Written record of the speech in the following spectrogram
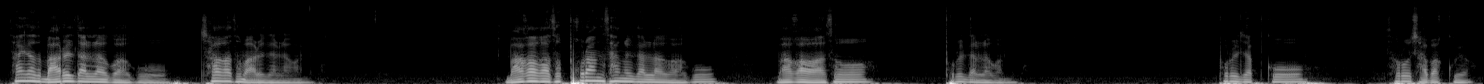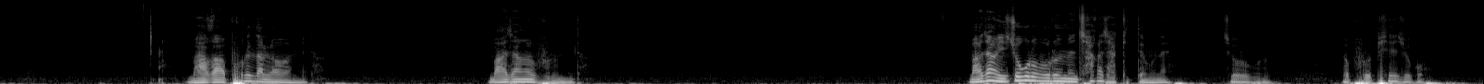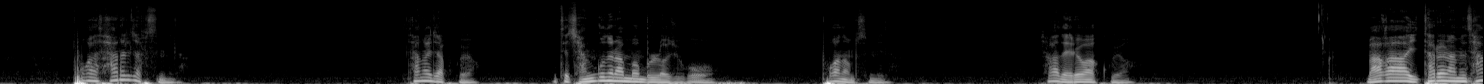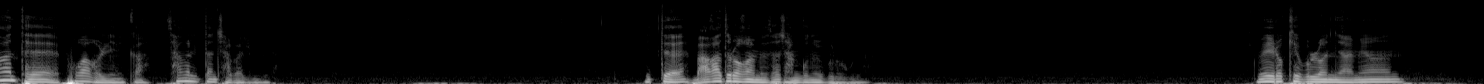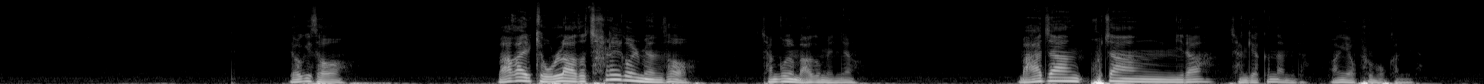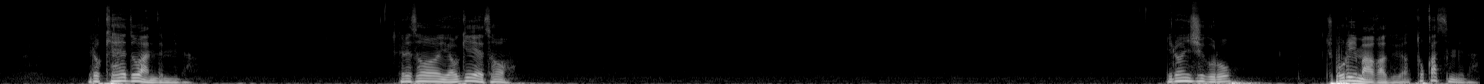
상이 가서 말을 달라고 하고 차가 가서 말을 달라고 합니다. 마가 가서 포랑 상을 달라고 하고 마가 와서 포를 달라고 합니다. 포를 잡고 서로 잡았고요. 마가 포를 달라고 합니다. 마장을 부릅니다. 마장을 이쪽으로 부르면 차가 작기 때문에 이쪽으로 부르고 옆으로 피해주고 포가 살을 잡습니다. 상을 잡고요. 이때 장군을 한번 불러주고 포가 넘습니다. 차가 내려왔고요. 마가 이탈을 하면 상한테 포가 걸리니까 상을 일단 잡아줍니다. 이때 마가 들어가면서 장군을 부르고요. 왜 이렇게 불렀냐면 여기서 마가 이렇게 올라와서 차를 걸면서 장군을 막으면요. 마장 포장이라 장기가 끝납니다. 왕이 옆으로 못 갑니다. 이렇게 해도 안 됩니다. 그래서 여기에서 이런 식으로 조리 막아도요 똑같습니다.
